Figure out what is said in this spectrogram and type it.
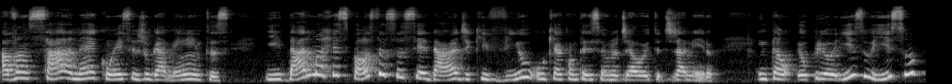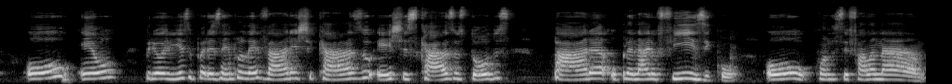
avançar né, com esses julgamentos e dar uma resposta à sociedade que viu o que aconteceu no dia 8 de janeiro. Então, eu priorizo isso ou eu priorizo, por exemplo, levar este caso, estes casos todos para o plenário físico ou quando se fala na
